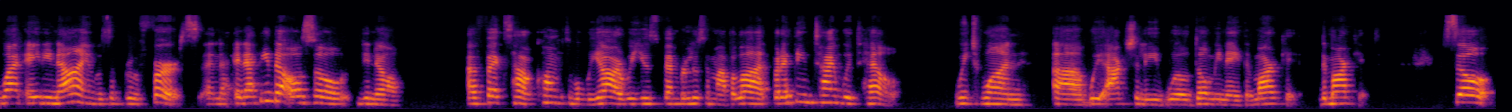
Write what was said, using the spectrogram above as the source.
189 was approved first. And, and I think that also, you know, affects how comfortable we are. We use pembrolizumab a lot, but I think time will tell which one uh, we actually will dominate the market. The market. So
